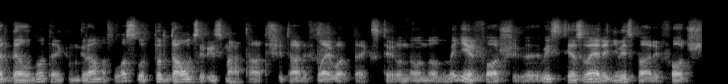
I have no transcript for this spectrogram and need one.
Everdela noteikuma grāmatu lasot, tur daudz ir izmētāti šī tādi flavor teksti, un, un, un viņi ir forši, visi tie zvēriņi vispār ir forši.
